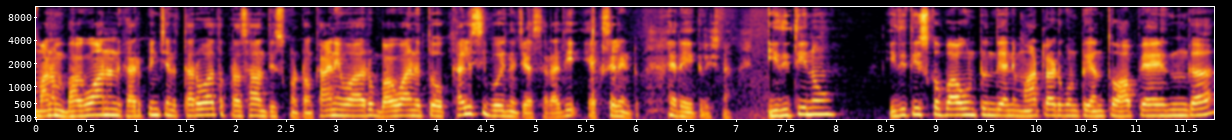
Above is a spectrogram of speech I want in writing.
మనం భగవానునికి అర్పించిన తర్వాత ప్రసాదం తీసుకుంటాం. కానీ వారు భగవానుతో కలిసి భోజనం చేస్తారు. అది ఎక్సలెంట్. హరే కృష్ణ. ఇది తిను ఇది తీసుకో బాగుంటుంది అని మాట్లాడుకుంటూ ఎంతో ఆప్యాయంగా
